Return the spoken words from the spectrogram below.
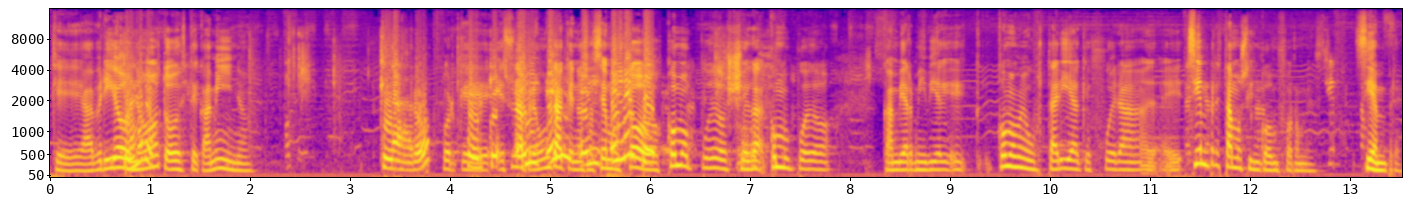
que abrió, ¿no? Todo este camino. Claro, Porque, es una él- pregunta él- que nos él- hacemos él todos. ¿Cómo puedo llegar? ¿Cómo puedo cambiar mi vida? ¿Cómo me gustaría que fuera? Eh, siempre estamos inconformes. Siempre.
